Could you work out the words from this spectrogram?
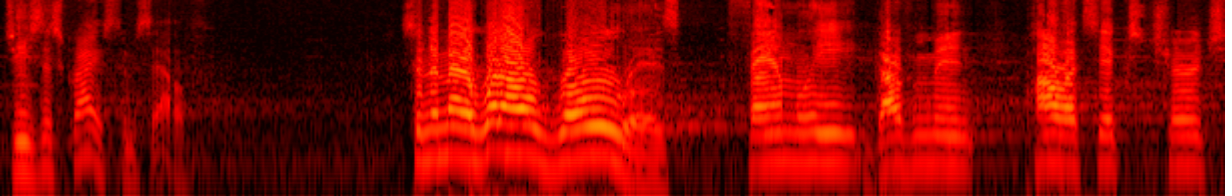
Jesus Christ himself. So no matter what our role is, family, government, politics, church,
